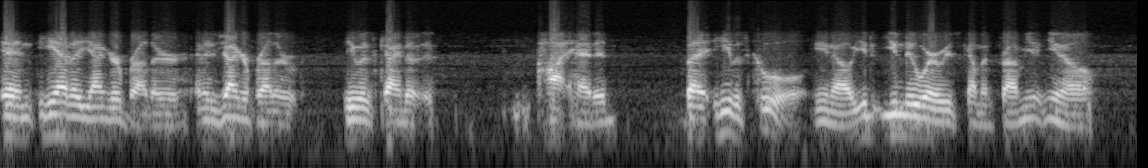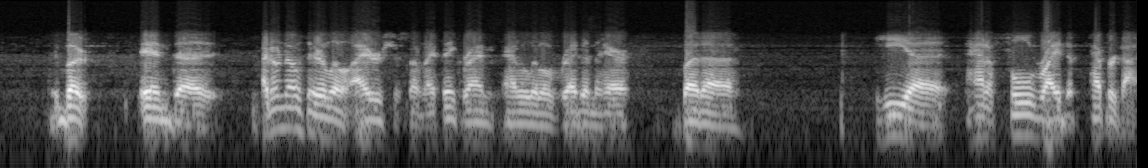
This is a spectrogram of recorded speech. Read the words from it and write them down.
and he had a younger brother, and his younger brother, he was kind of hot headed, but he was cool. You know, you you knew where he was coming from. You you know, but and uh, I don't know if they're a little Irish or something. I think Ryan had a little red in the hair, but uh, he uh, had a full ride to Pepperdine.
